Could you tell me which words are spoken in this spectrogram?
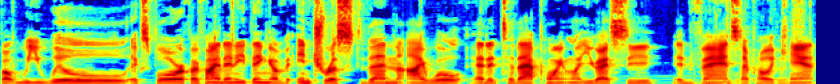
but we will explore. If I find anything of interest, then I will edit to that point and let you guys see advanced. I probably can't.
